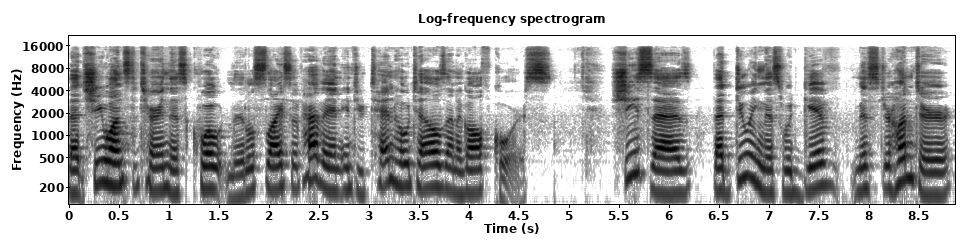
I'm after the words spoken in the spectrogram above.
that she wants to turn this quote little slice of heaven into 10 hotels and a golf course. She says that doing this would give Mr. Hunter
